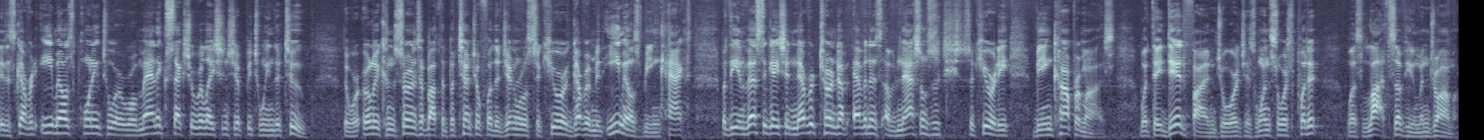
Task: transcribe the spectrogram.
they discovered emails pointing to a romantic sexual relationship between the two. There were early concerns about the potential for the general secure government emails being hacked, but the investigation never turned up evidence of national security being compromised. What they did find, George, as one source put it, was lots of human drama.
